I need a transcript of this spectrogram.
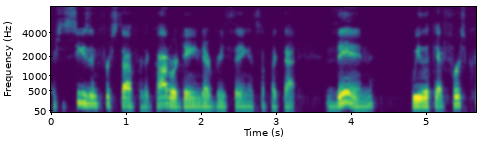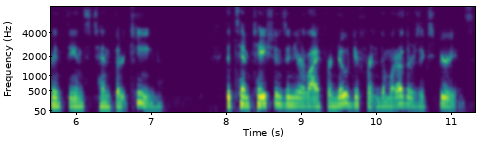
there's a season for stuff or that God ordained everything and stuff like that. Then we look at 1 Corinthians ten thirteen the temptations in your life are no different than what others experience.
